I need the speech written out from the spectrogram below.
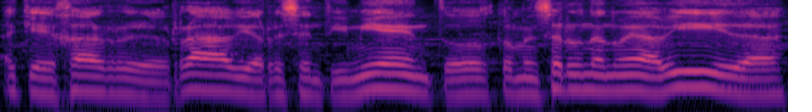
Hay que dejar eh, rabia, resentimientos, comenzar una nueva vida.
